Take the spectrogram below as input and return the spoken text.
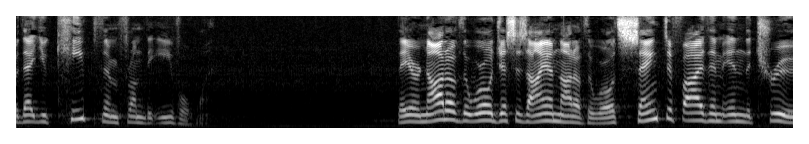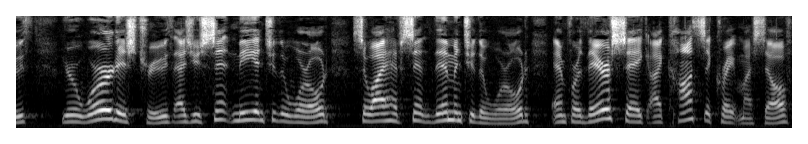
But that you keep them from the evil one. They are not of the world, just as I am not of the world. Sanctify them in the truth. Your word is truth. As you sent me into the world, so I have sent them into the world. And for their sake I consecrate myself,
